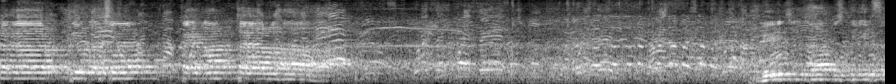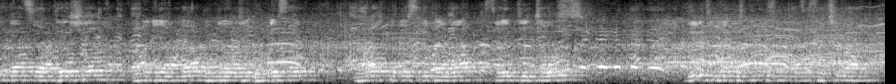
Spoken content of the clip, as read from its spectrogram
नगर लिवकशो पैमान तयार रहा बीड जिल्हा कुस्तीगीर संघाचे अध्यक्ष माननीय आमदार भीमरावजी धोंडे साहेब महाराष्ट्र केसरी पैलवान सईदजी चौस बीड जिल्हा कुस्तीगीर संघाचे सचिव आहे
